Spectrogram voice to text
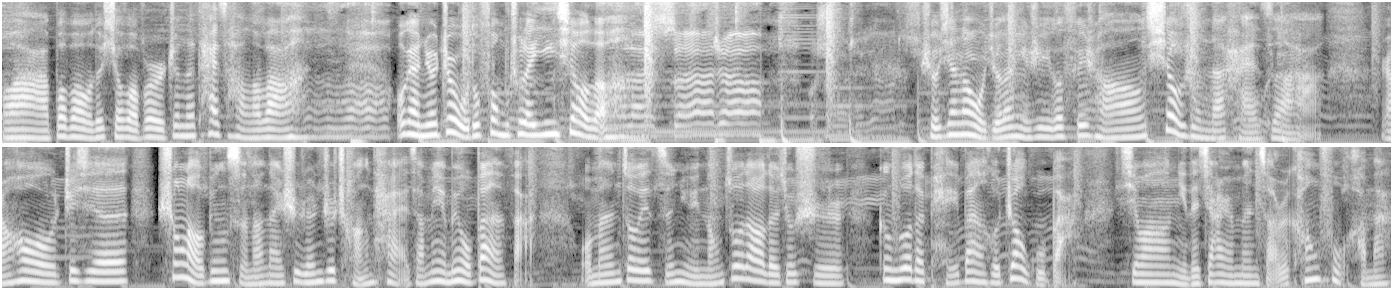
哇，抱抱我的小宝贝儿，真的太惨了吧！我感觉这儿我都放不出来音效了。首先呢，我觉得你是一个非常孝顺的孩子啊。然后这些生老病死呢，乃是人之常态，咱们也没有办法。我们作为子女能做到的，就是更多的陪伴和照顾吧。希望你的家人们早日康复，好吗？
